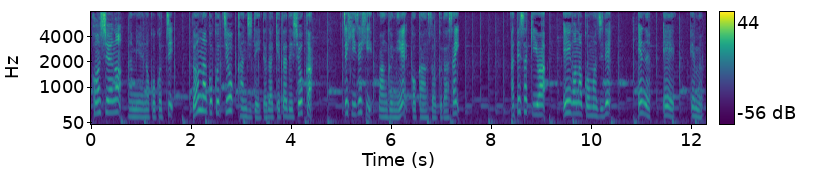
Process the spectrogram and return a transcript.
今週の浪江の心地どんな心地を感じていただけたでしょうか？ぜひぜひ番組へご感想ください。宛先は英語の小文字で NAMIKOKO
